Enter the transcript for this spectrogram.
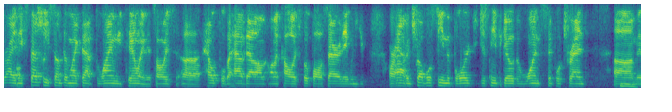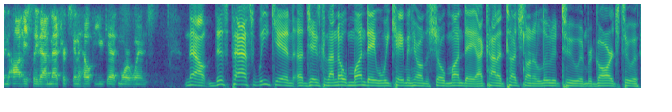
Right, and especially something like that blindly tailing. It's always uh, helpful to have that on, on a college football Saturday when you are having trouble seeing the board. You just need to go the one simple trend, um, and obviously that metric's going to help you get more wins. Now, this past weekend, uh, James, because I know Monday when we came in here on the show Monday, I kind of touched on, alluded to in regards to it.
